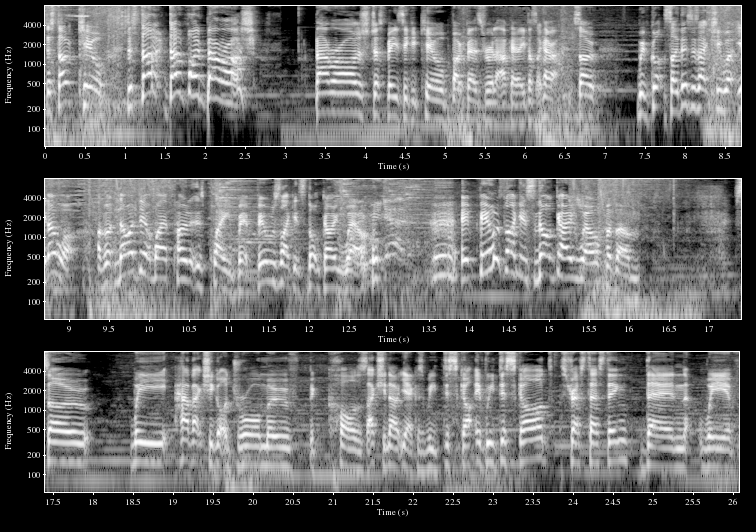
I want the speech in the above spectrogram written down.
just don't kill just don't don't find barrage! Barrage just means he could kill both Ezreal okay he doesn't okay right. so we've got so this is actually what you know what? I've got no idea what my opponent is playing but it feels like it's not going well. It feels like it's not going well for them. So we have actually got a draw move because actually no yeah because we discard if we discard stress testing then we've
